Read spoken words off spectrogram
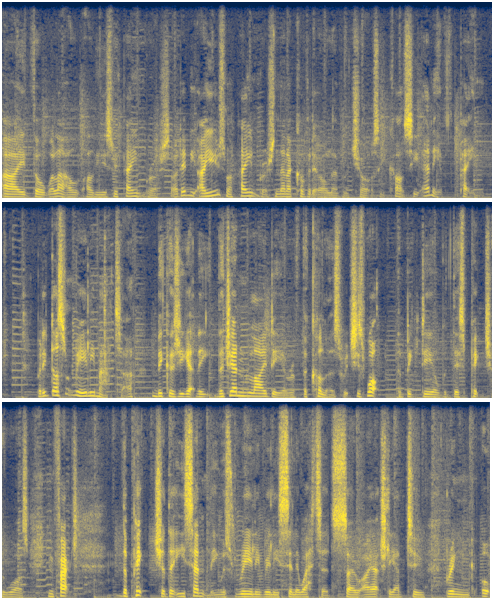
I thought, well, I'll, I'll use my paintbrush. So I didn't. I used my paintbrush and then I covered it all over with chalk, so you can't see any of the paint. But it doesn't really matter because you get the, the general idea of the colours, which is what the big deal with this picture was. In fact, the picture that he sent me was really, really silhouetted, so I actually had to bring up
